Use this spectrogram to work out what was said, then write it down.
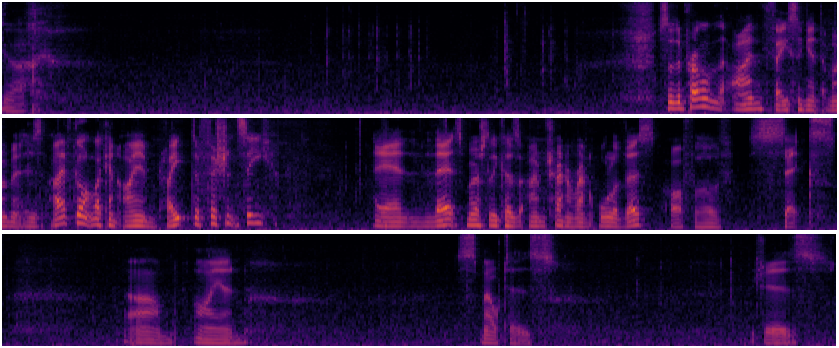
Gah. So the problem that I'm facing at the moment is I've got like an iron plate deficiency. And that's mostly because I'm trying to run all of this off of 6 um, iron smelters. Which is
